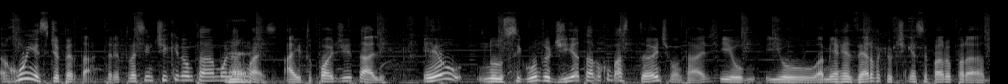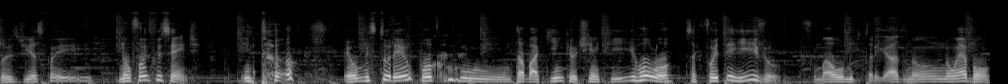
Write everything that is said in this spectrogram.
ruim esse de apertar. tá? Tu vai sentir que não tá molhado É. mais. Aí tu pode dar ali. Eu, no segundo dia, tava com bastante vontade. E, o, e o, a minha reserva que eu tinha separado para dois dias foi. não foi suficiente. Então, eu misturei um pouco com um tabaquinho que eu tinha aqui e rolou. Só que foi terrível fumar úmido, tá ligado? Não, não é bom.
